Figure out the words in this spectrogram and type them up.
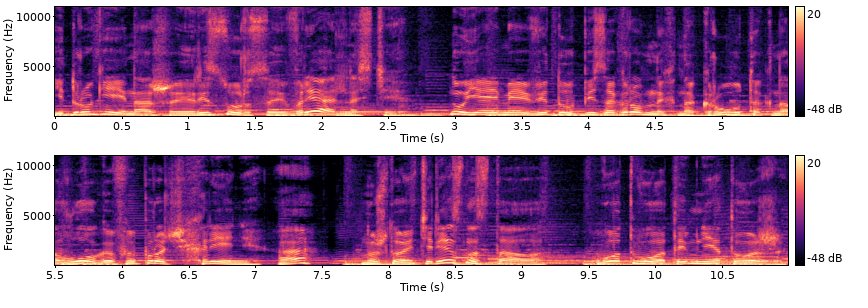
и другие наши ресурсы в реальности. Ну, я имею в виду без огромных накруток, налогов и прочей хрени, а? Ну что, интересно стало? Вот-вот, и мне тоже.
